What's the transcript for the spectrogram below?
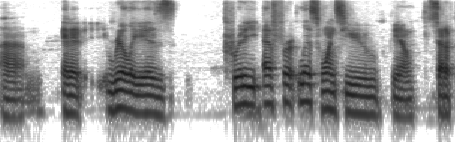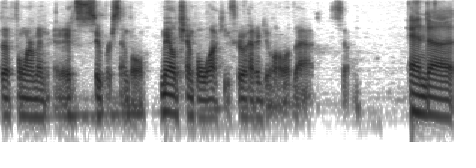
Um, and it really is pretty effortless once you you know set up the form and it's super simple. Mailchimp will walk you through how to do all of that so. And uh,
